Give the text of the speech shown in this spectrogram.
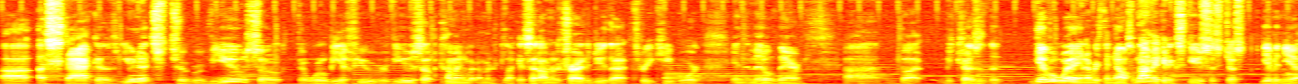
uh, a stack of units to review. So there will be a few reviews upcoming, but I'm gonna, like I said, I'm going to try to do that three keyboard in the middle there. Uh, but because of the giveaway and everything else. I'm not making excuses, just giving you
